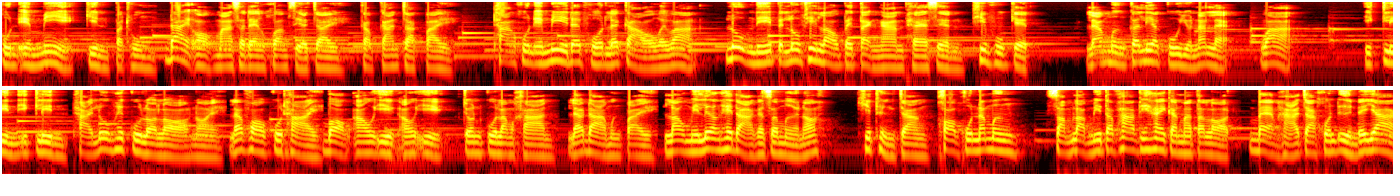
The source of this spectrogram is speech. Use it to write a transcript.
คุณเอมมี่กินปทุม ได้ออกมาแสดงความเสียใจกับการจากไป ทางคุณเอมมี่ได้โพสต์และกล่าวเอาไว้ว่า รูปนี้เป็นรูปที่เราไปแต่งงานแพรเซนที่ภูเก็ต แล้วมึงก็เรียกกูอยู่นั่นแหละว่าอีกกลิ่นอีกกลิ่น ถ่ายรูปให้กูหล่อๆหน่อย แล้วพอกูถ่ายบอกเอาอีกเอาอีก จนกูลำคาญ แล้วด่ามึงไป เรามีเรื่องให้ด่ากันเสมอเนาะคิดถึงจัง ขอบคุณนะมึงสำหรับมิตรภาพที่ให้กันมาตลอด แบบหาจากคนอื่นได้ยาก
